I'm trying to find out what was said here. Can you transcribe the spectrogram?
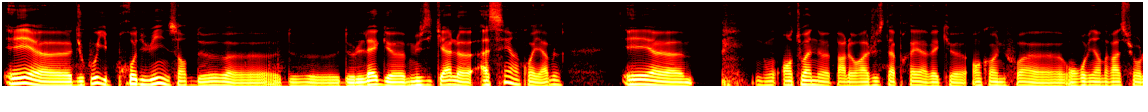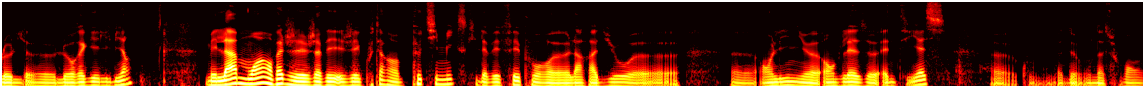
Et du coup, il produit une sorte de, euh, de, leg musical assez incroyable. Et dont Antoine parlera juste après avec, euh, encore une fois, euh, on reviendra sur le, reggae libyen. Mais là, moi, en fait, j'ai- écouté un petit mix qu'il avait fait pour euh, la radio en ligne anglaise NTS, qu'on a, on a souvent,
